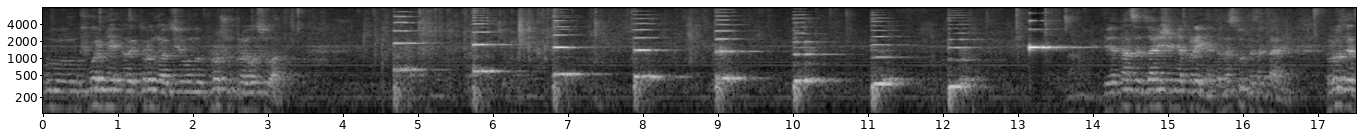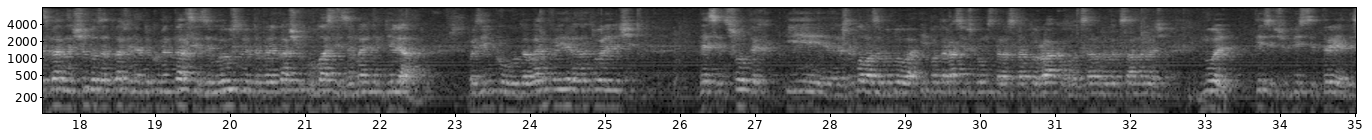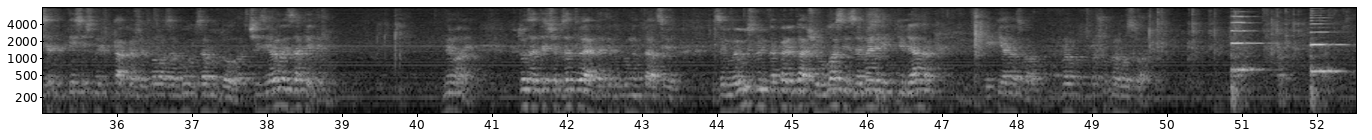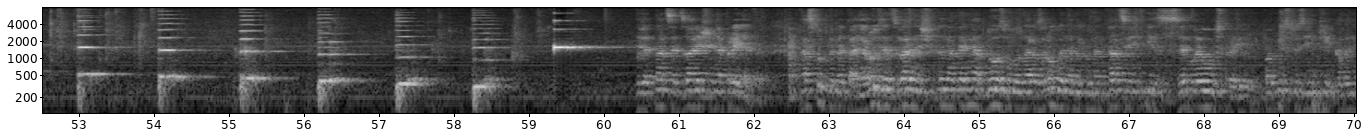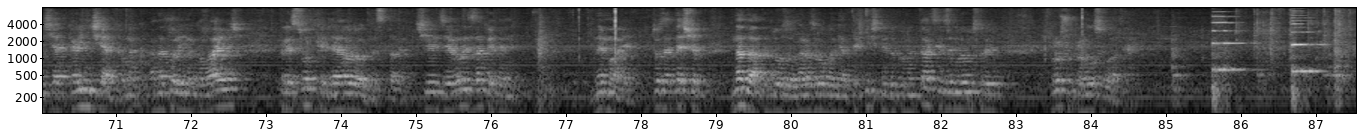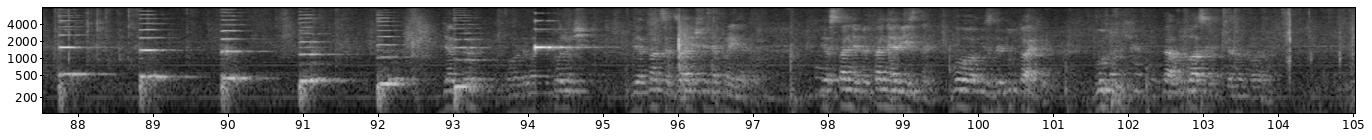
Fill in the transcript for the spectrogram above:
у формі електронного аукціону, прошу проголосувати. За рішення прийнято. Наступне питання. Розгляд звернень щодо затвердження документації землеустрою та передачі у власність земельних ділянок. Базінькову Удовенко Ігор Анатолійович, 10 сотих і житлова забудова і по Тарасівському старостату Раков Олександр Олександрович 0 1203 десятитисячних також житлова забудова. Чи з'явились запитання? Немає. Хто за те, щоб затвердити документацію землеустрою та передачу у власність земельних ділянок, які я назвав. Прошу проголосувати. Щодо надання дозволу на розроблення документації із землеустрою по місту Зіньків Мик- Анатолій Миколайович, три сотки для городництва. Чи з'явились запитання? Немає. Хто за те, щоб надати дозвіл на розроблення технічної документації землеустрою, прошу проголосувати. 19 за рішення прийнято. І останнє питання різне. Кого із депутатів будуть? Да, будь ласка.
